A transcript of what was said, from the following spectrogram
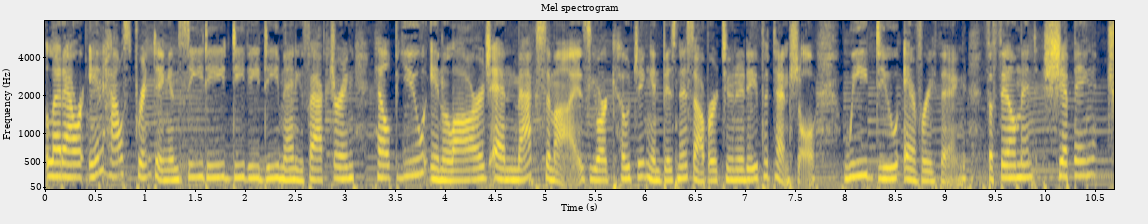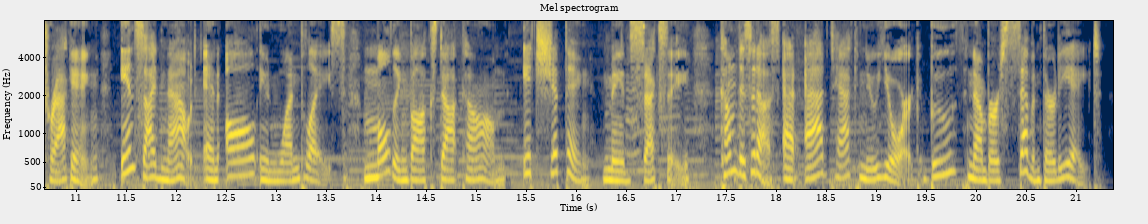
Let our in house printing and CD DVD manufacturing help you enlarge and maximize your coaching and business opportunity potential. We do everything fulfillment, shipping, tracking, inside and out, and all in one place. Moldingbox.com. It's shipping made sexy. Come visit us at AdTech New York, booth number 738.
